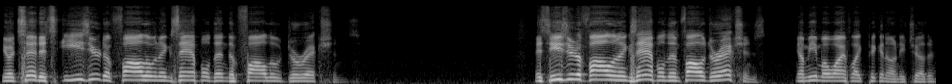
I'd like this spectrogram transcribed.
You know, it said it's easier to follow an example than to follow directions. It's easier to follow an example than follow directions. You know, me and my wife like picking on each other.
